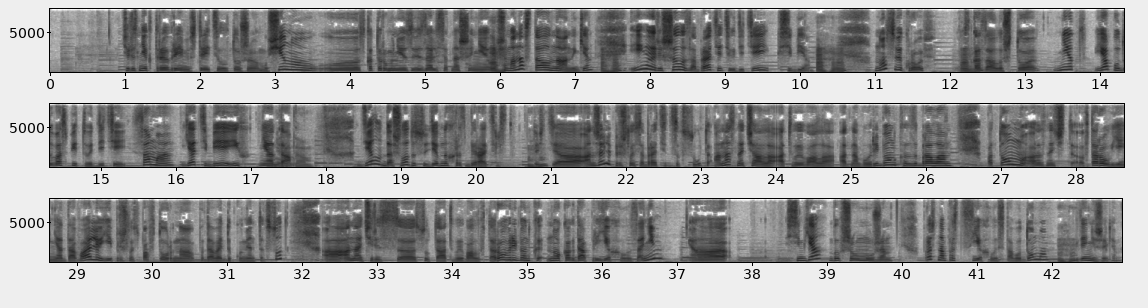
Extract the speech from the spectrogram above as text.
Через некоторое время встретила тоже мужчину, э, с которым у нее завязались отношения. В общем, uh-huh. она встала на ноги uh-huh. и решила забрать этих детей к себе. Uh-huh. Но свекровь угу. сказала, что нет, я буду воспитывать детей сама, я тебе их не отдам. Не отдам. Дело дошло до судебных разбирательств. Угу. То есть а, Анжеле пришлось обратиться в суд. Она сначала отвоевала одного ребенка, забрала, потом, а, значит, второго ей не отдавали, ей пришлось повторно подавать документы в суд. А, она через э, суд отвоевала второго ребенка, но когда приехала за ним, семья бывшего мужа просто-напросто съехала из того дома, угу. где они жили.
